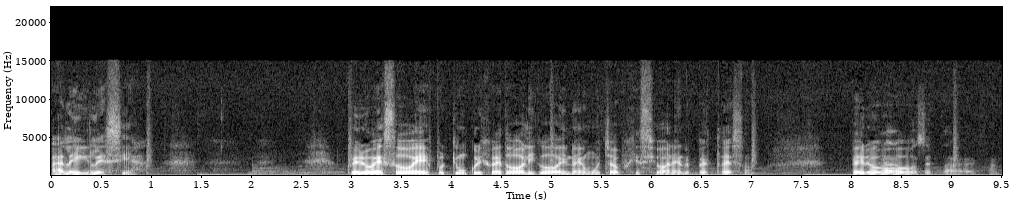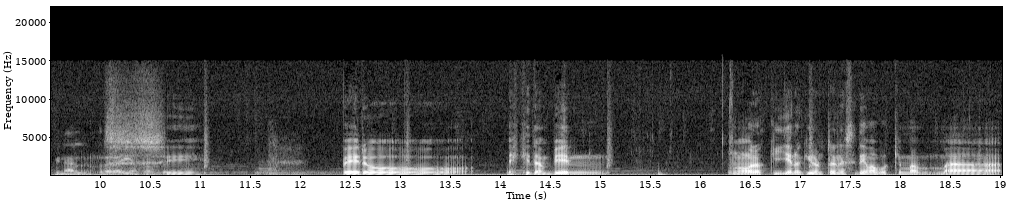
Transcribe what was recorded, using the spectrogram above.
a la iglesia. Pero eso es porque es un colegio católico y no hay muchas objeciones respecto a eso. Claro, Pero eh, al final entrar ahí, entonces. sí. Pero es que también no, es que ya no quiero entrar en ese tema porque es más, más,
